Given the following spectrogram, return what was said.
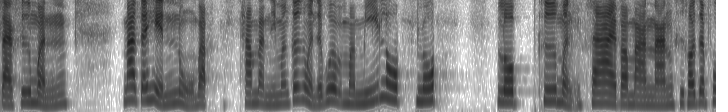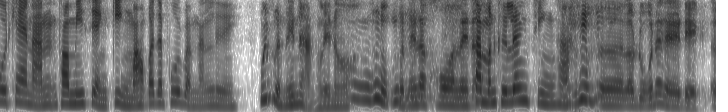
แต่คือเหมือน น่าจะเห็นหนูแบบทำแบบนี้มันก็เหมือนจะพูดแบบมามีลบลบลบคือเหมือนใช่ประมาณนั้น คือเขาจะพูดแค่นั้น พอมีเสียงกิ่งมาเขาก็จะพูดแบบนั้นเลยอุ้ยเหมือนในหนังเลยเนาะเหมือนในละครเลยนะแต่มันคือเรื่องจริงค่ะเออเราดูกันตั้งแต่เด็กเอ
